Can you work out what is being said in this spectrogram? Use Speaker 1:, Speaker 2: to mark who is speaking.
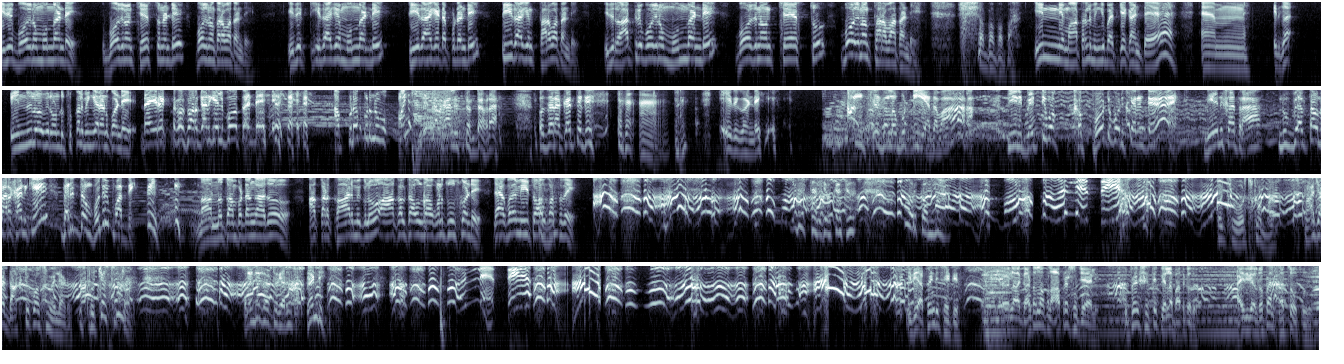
Speaker 1: ఇది భోజనం ముందండి. భోజనం చేస్తునండి భోజనం తర్వాత అండి ఇది టీ తాగే ముందండి టీ తాగేటప్పుడు అండి టీ తాగిన తర్వాత అండి ఇది రాత్రి భోజనం ముందండి భోజనం చేస్తూ భోజనం తర్వాత అండి షబ్బాబా ఇన్ని మాత్రలు మింగి బతికే కంటే ఇదిగా ఇందులో రెండు చుక్కలు మింగారనుకోండి డైరెక్ట్గా స్వర్గానికి వెళ్ళిపోతండి
Speaker 2: అప్పుడప్పుడు నువ్వు మంచి సలహాలు ఇస్తుంటావురా. ఒకసారి ఆ
Speaker 1: ఇదిగోండి.
Speaker 2: ఇదిగోండి అన్సీజన్లో పుట్టి ఎదవా దీన్ని పెట్టి ఒక్క పోటు పొడిచారంటే నేను కాదురా నువ్వు వెళ్తావు నరకానికి దరిద్రం వదిలిపోద్ది.
Speaker 1: నన్ను చంపటం కాదు అక్కడ కార్మికులు ఆకలి చావులు తాగకుండా చూసుకోండి లేకపోతే మీ చావుకు వస్తుంది.
Speaker 3: కొంచెం ఓర్చుకోమ్మా. రాజా డాక్టర్ కోసం వెళ్ళాడు. ఇప్పుడు వచ్చేస్తున్నాడు.
Speaker 2: రండి డాక్టర్ గారు రండి.
Speaker 4: ఇది అపెండిసైటిస్. ఇరవై నాలుగు గంటల లోపల ఆపరేషన్ చేయాలి. ఉపేక్షిస్తే పిల్ల బతకదు. ఐదు వేల రూపాయలు ఖర్చు అవుతుంది.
